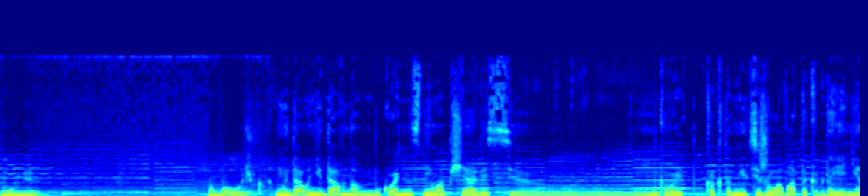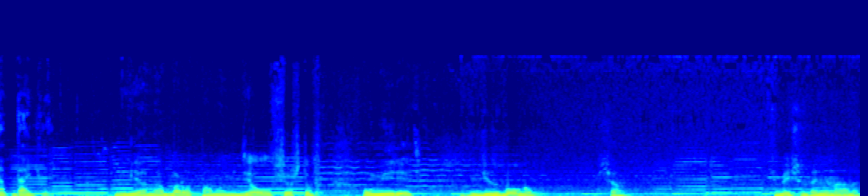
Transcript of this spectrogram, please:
Мумия. Оболочка. Мы дав- недавно буквально с ним общались. э, Он говорит, как-то мне тяжеловато, когда я не отдаю. Я, наоборот, по-моему, делал все, чтобы умереть. Иди с Богом. Все. Тебе сюда не надо.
